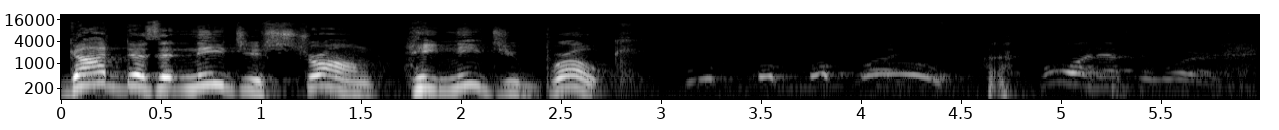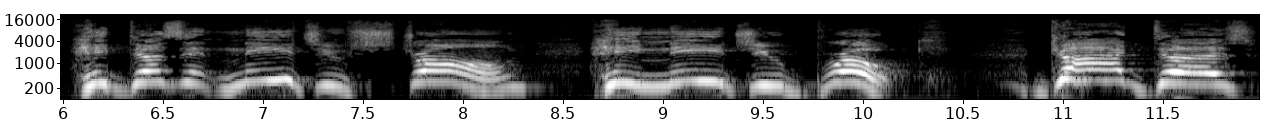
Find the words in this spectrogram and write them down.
God doesn't need you strong, He needs you broke. He doesn't need you strong, He needs you broke. God does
